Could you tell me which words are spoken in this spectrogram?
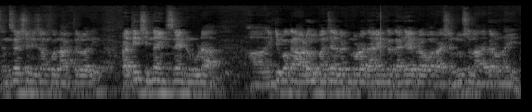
సెన్సేషనిజంకో నాకు తెలియదు ప్రతి చిన్న ఇన్సిడెంట్ కూడా ఇంటి పక్కన ఆడవాళ్ళు పంచాయతీ పెట్టిన కూడా దాని వెనుక గంజాయి ప్రభావం రాసిన న్యూస్లు నా దగ్గర ఉన్నాయి.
